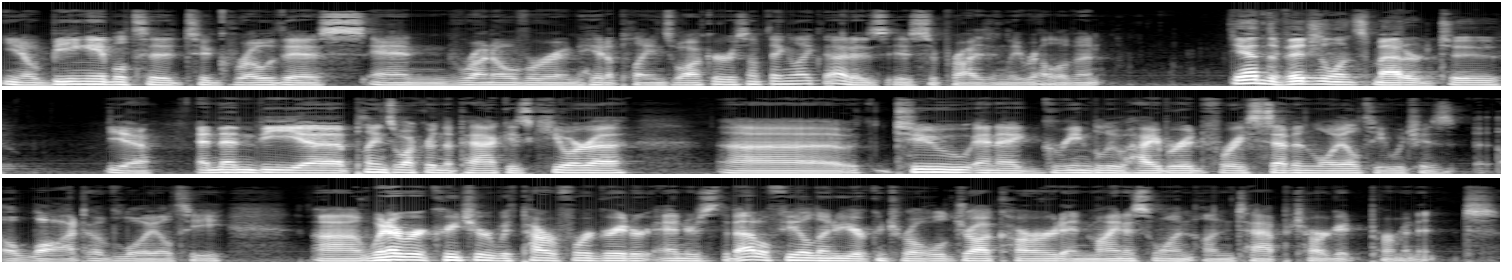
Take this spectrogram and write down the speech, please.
you know, being able to to grow this and run over and hit a planeswalker or something like that is is surprisingly relevant. Yeah, and the vigilance mattered too. Yeah, and then the uh, planeswalker in the pack is Kiora, uh, two and a green blue hybrid for a seven loyalty, which is a lot of loyalty. Uh, whenever a creature with power four greater enters the battlefield under your control, draw a card and minus one untap target permanent.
